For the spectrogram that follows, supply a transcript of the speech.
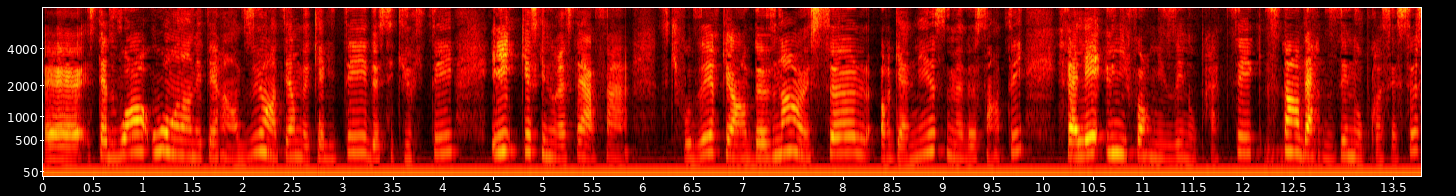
C'était de voir où on en était rendu en termes de qualité, de sécurité et qu'est-ce qui nous restait à faire. Ce qu'il faut dire qu'en devenant un seul organisme de santé, il fallait uniformiser nos pratiques, mhm. standardiser nos processus,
